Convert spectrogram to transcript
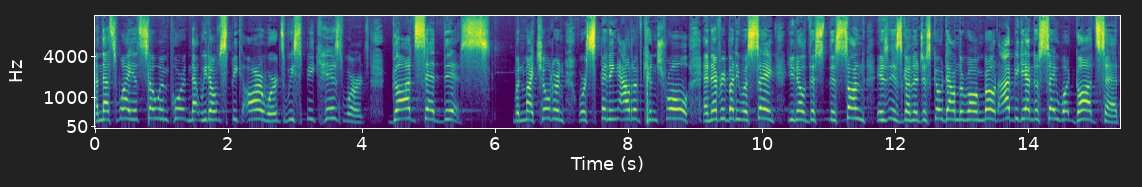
And that's why it's so important that we don't speak our words, we speak His words. God said this when my children were spinning out of control and everybody was saying, you know, this, this son is, is going to just go down the wrong road, I began to say what God said.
